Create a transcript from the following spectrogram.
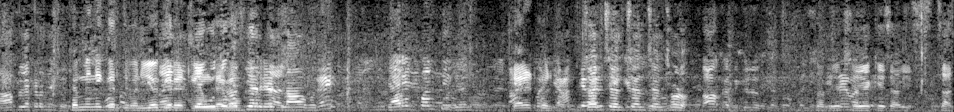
आपल्याकडे नाही करत. कमी नाही करते पण योग्य रेट ते उद्योगात रेट लावा बरं. कॅरेट पण चल चल चल चल छोडो. चल एकशे एक्केचाळीस चल.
